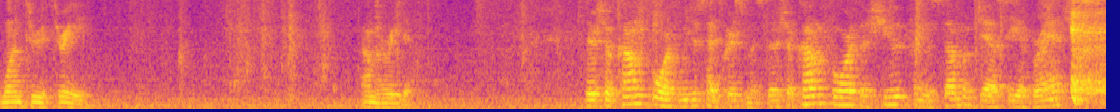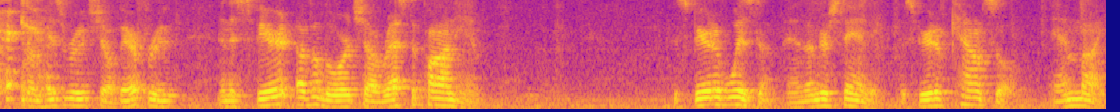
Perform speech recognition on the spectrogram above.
1 through 3. I'm going to read it. There shall come forth, we just had Christmas, there shall come forth a shoot from the stump of Jesse, a branch from his roots shall bear fruit, and the Spirit of the Lord shall rest upon him. The Spirit of wisdom and understanding, the Spirit of counsel and might,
